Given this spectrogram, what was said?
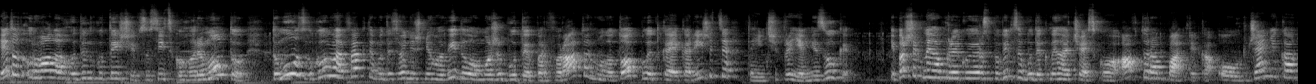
Я тут урвала годинку тиші сусідського ремонту, тому звуковими ефектами до сьогоднішнього відео може бути перфоратор, молоток, плитка, яка ріжеться та інші приємні звуки. І перша книга, про яку я розповім, це буде книга чеського автора Патріка Оурдженіка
